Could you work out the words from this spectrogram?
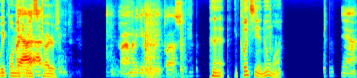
Week one matchup Yeah, against I- the Chargers. All right, I'm going to give you a B plus. Quincy Enunwa. Yeah.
